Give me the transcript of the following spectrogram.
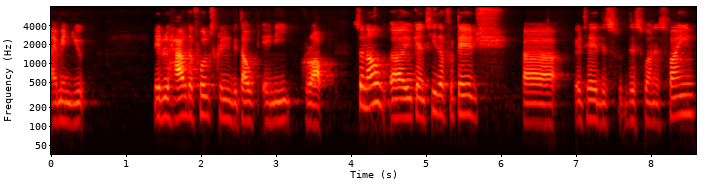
I mean you it will have the full screen without any crop so now uh, you can see the footage. Uh, let's say this this one is fine.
